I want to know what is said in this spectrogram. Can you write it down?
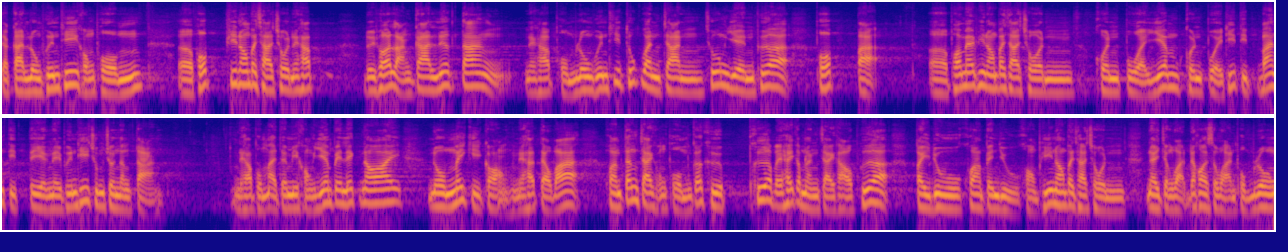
จากการลงพื้นที่ของผมพบพี่น้องประชาชนนะครับ โดยเฉพาะหลังการเลือกตั้งนะครับ ผมลงพื้นที่ทุกวันจันทร์ช่วงเย็นเพื่อพบปะพ่อแม่พี่น้องประชาชน คนป่วยเยี่ยมคนป่วยที่ติดบ้านติดเตียงในพื้นที่ชุมชนต่างๆนะครับผมอาจจะมีของเยี่ยมไปเล็กน้อย นมไม่กี่กล่องนะครับแต่ว่าความตั้งใจของผมก็คือเพื่อไปให้กำลังใจเขาเพื่อไปดูความเป็นอยู่ของพี่น้องประชาชน ในจังหวัดนครสวรรค์ผมลง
